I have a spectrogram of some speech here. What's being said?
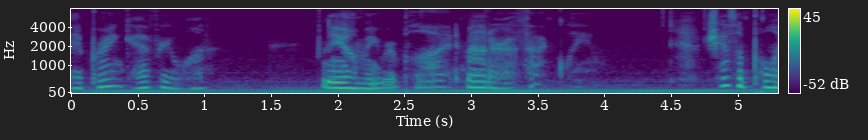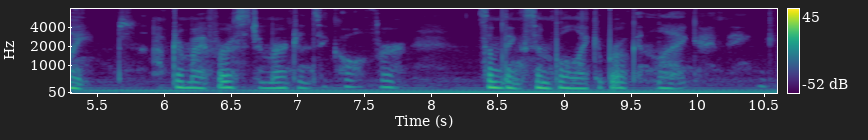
They prank everyone, Naomi replied matter of factly. She has a point, after my first emergency call for something simple like a broken leg, I think,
